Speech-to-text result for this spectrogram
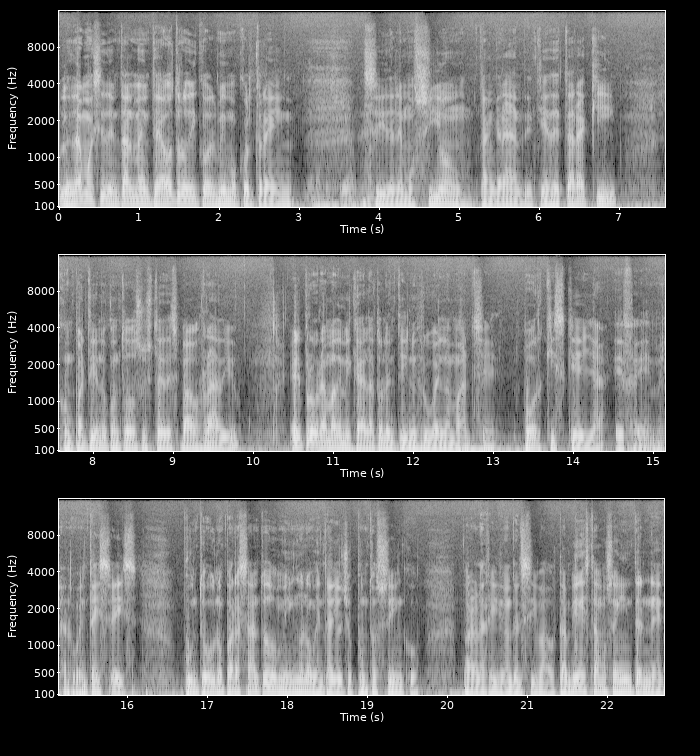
le damos accidentalmente a otro disco del mismo Coltrane. Sí, de la emoción tan grande que es de estar aquí compartiendo con todos ustedes Bajo Radio, el programa de Micaela Tolentino y Rubén Lamarche por Quisqueya FM, la 96.1 para Santo Domingo, 98.5 para la región del Cibao. También estamos en internet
